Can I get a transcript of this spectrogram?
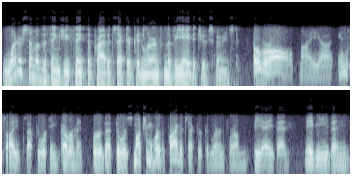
What are some of the things you think the private sector can learn from the VA that you experienced? Overall, my uh, insights after working in government were that there was much more the private sector could learn from VA than maybe even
